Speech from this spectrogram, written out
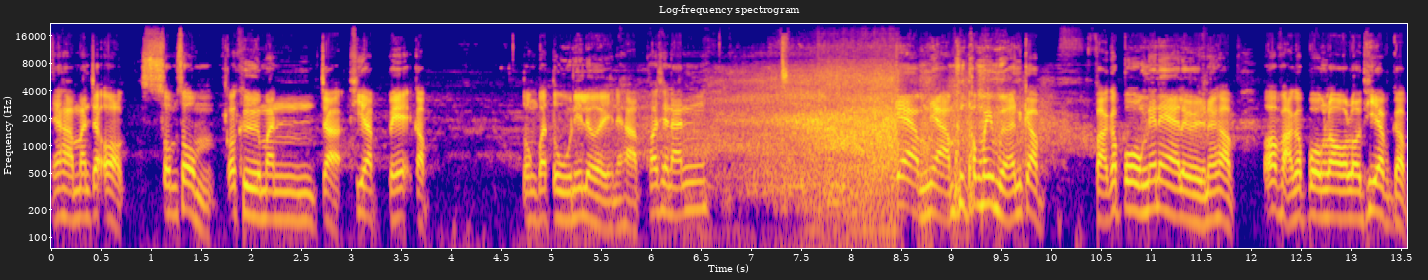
เนี่ยครับมันจะออกส้มๆก็คือมันจะเทียบเป๊ะกับตรงประตูนี่เลยนะครับ เพราะฉะนั้น แก้มเนี่ยมันต้องไม่เหมือนกับฝากระโปรงแน่ๆเลยนะครับ เพราะฝากระโปรงเราเราเทียบกับ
